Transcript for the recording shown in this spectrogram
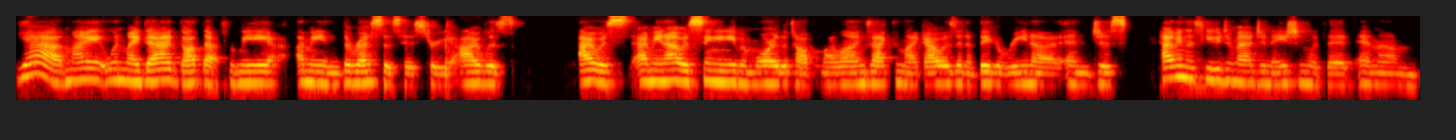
yeah, my when my dad got that for me, I mean, the rest is history. I was I was, I mean, I was singing even more at the top of my lungs, acting like I was in a big arena and just having this huge imagination with it. And um,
